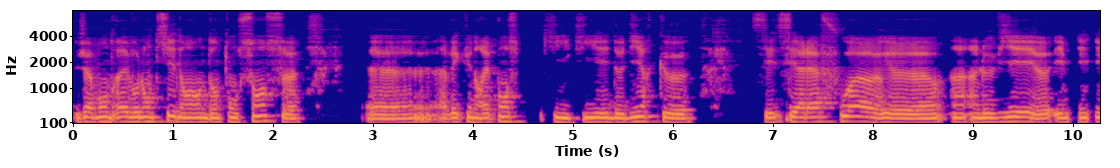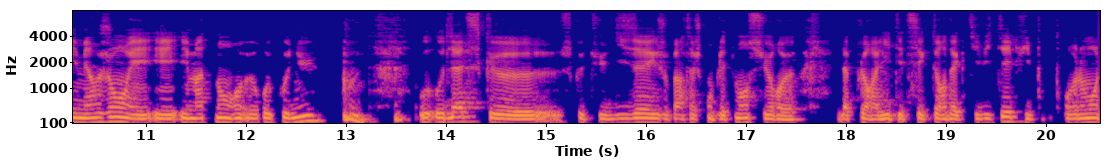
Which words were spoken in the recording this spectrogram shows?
j'abonderai volontiers dans dans ton sens euh, avec une réponse qui qui est de dire que c'est à la fois euh, un, levier euh, émergent et, maintenant reconnu. Au-delà de ce que ce que tu disais, je partage complètement sur euh, la pluralité de secteurs d'activité, puis probablement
